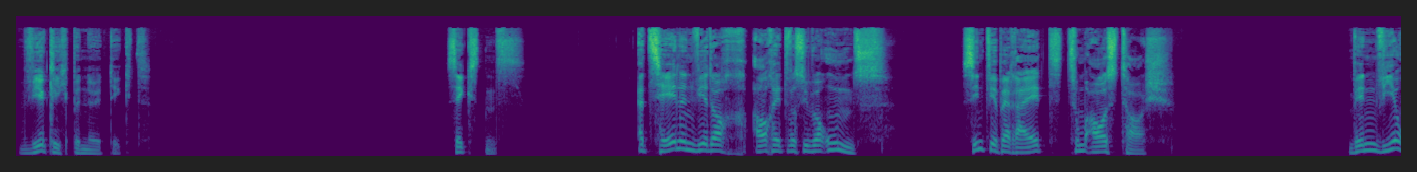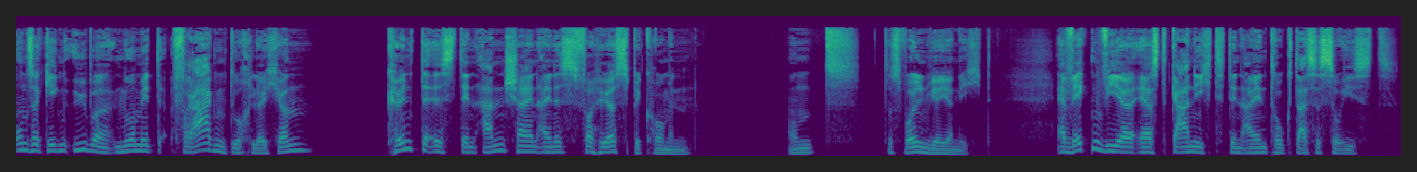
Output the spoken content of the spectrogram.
wirklich benötigt. Sechstens. Erzählen wir doch auch etwas über uns. Sind wir bereit zum Austausch? Wenn wir unser Gegenüber nur mit Fragen durchlöchern, könnte es den Anschein eines Verhörs bekommen. Und das wollen wir ja nicht. Erwecken wir erst gar nicht den Eindruck, dass es so ist.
